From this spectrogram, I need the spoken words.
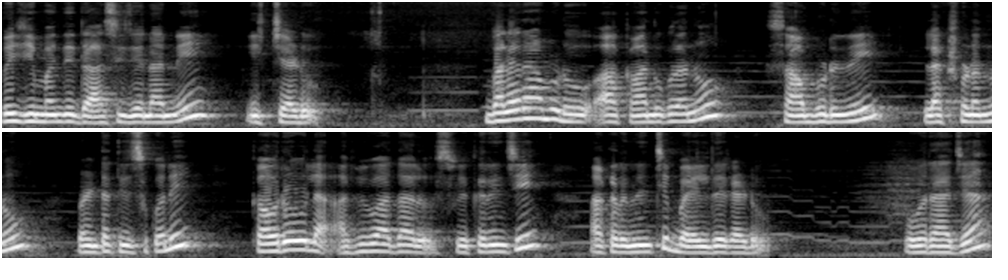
వెయ్యి మంది దాసీజనాన్ని ఇచ్చాడు. బలరాముడు ఆ కానుకలను సాంబుడిని లక్ష్మణను వెంట తీసుకొని కౌరవుల అభివాదాలు స్వీకరించి అక్కడి నుంచి బయలుదేరాడు. ఓ రాజా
